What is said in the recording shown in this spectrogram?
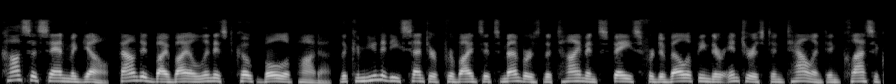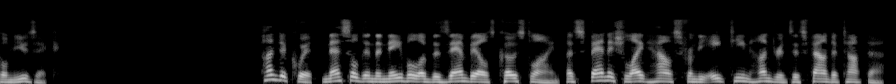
Casa San Miguel, founded by violinist Coke Bolipata, the community center provides its members the time and space for developing their interest and talent in classical music. Pundaquit, nestled in the navel of the Zambales coastline, a Spanish lighthouse from the 1800s is found atop the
